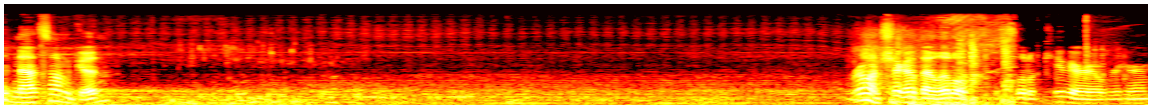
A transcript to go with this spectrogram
Did not sound good. We're gonna check out that little this little cave area over here.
